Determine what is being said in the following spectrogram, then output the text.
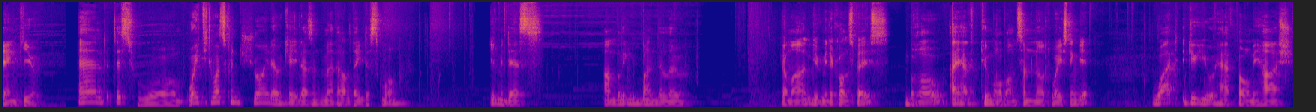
Thank you. And the swarm. Wait, it was conjoined. Okay, doesn't matter. I'll take the swarm. Give me this. Humbling Bundalo. Come on, give me the call space. Bro, I have two more bombs. I'm not wasting it. What do you have for me, Hush?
